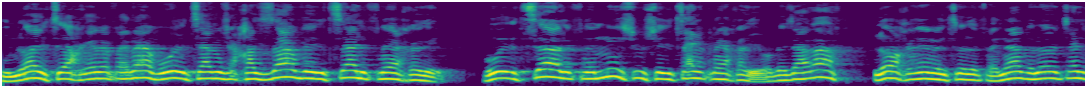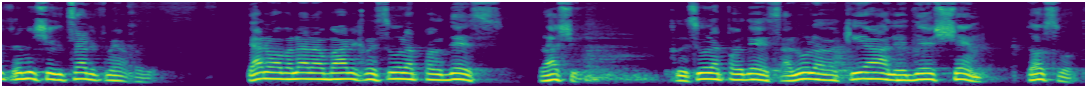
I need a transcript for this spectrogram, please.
אם לא ירצה אחרים לפניו, הוא ירצה מי שחזר וירצה לפני אחרים. הוא ירצה לפני מישהו שירצה לפני אחרים. אבל זה הרף, לא אחרים ירצו לפניו ולא ירצה לפני מי שירצה לפני אחרים. דנו רבנן ארבעה נכנסו לפרדס, רש"י, נכנסו לפרדס, עלו לרקיע על ידי שם, תוספות.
